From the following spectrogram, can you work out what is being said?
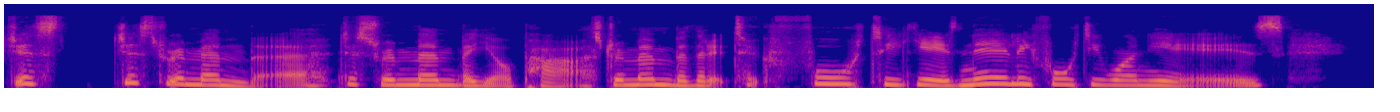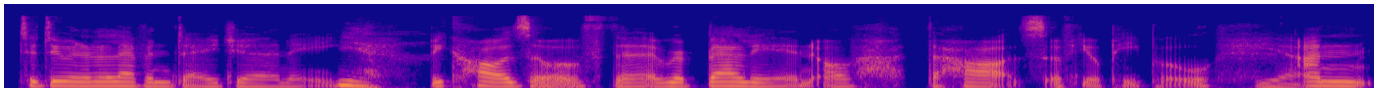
just just remember, just remember your past. Remember that it took 40 years, nearly 41 years to do an 11 day journey yeah. because of the rebellion of the hearts of your people. Yeah. And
